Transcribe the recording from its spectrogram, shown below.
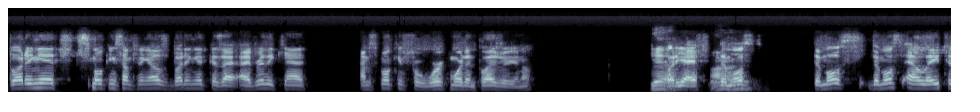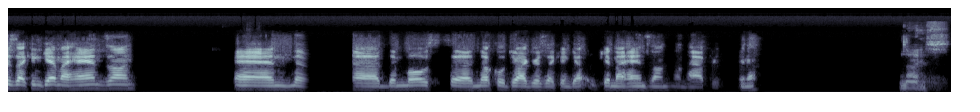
butting it, smoking something else, butting it because I, I really can't. I'm smoking for work more than pleasure, you know. Yeah. But yeah, if the right. most the most the most LHs I can get my hands on, and uh, the most uh, knuckle draggers I can get get my hands on, I'm happy. You know. Nice.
